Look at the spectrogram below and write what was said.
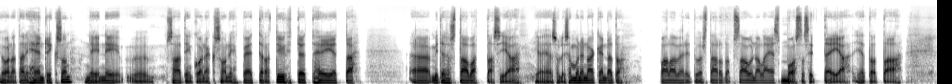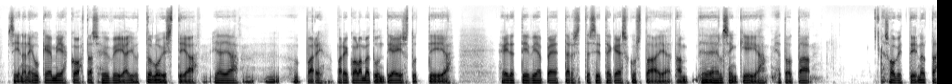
Joonatani Henriksson, niin, niin saatiin Connexoni. Peter otti yhteyttä, hei, että miten se olisi tavattaisi ja, ja, ja se oli semmoinen agenda palaveri tuo startup-saunalla Espoossa mm. sitten ja, ja tota, siinä niin kemia kohtasi hyvin ja juttu luisti ja, ja, ja pari, pari, kolme tuntia istuttiin ja heitettiin vielä Peter sitten, sitten keskustaan ja Helsinkiin ja, ja tota, sovittiin, että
